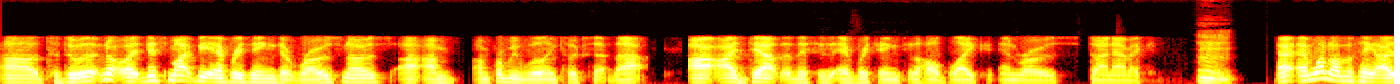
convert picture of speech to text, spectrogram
uh, to do with it. No, this might be everything that Rose knows. I, I'm I'm probably willing to accept that. I, I doubt that this is everything to the whole Blake and Rose dynamic. Mm. And one other thing, I,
